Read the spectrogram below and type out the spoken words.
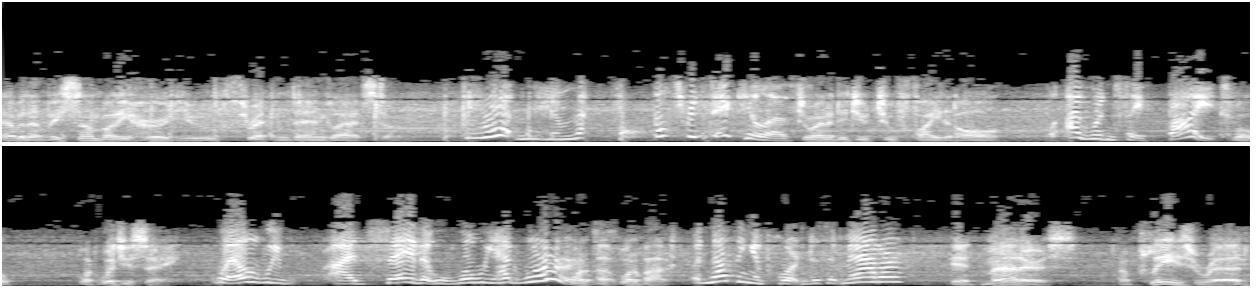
Evidently, somebody heard you threaten Dan Gladstone. Threaten him? That, that's ridiculous. Joanna, did you two fight at all? Well, I wouldn't say fight. Well, what would you say? Well, we. I'd say that, well, we had words. What, uh, what about? But nothing important. Does it matter? It matters. Now, please, Red.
